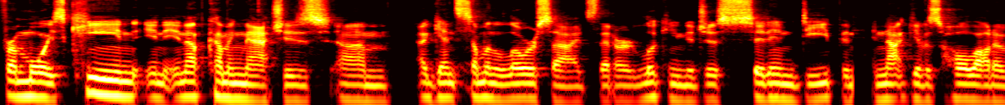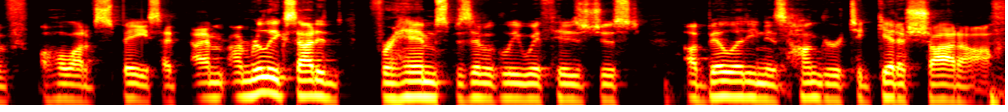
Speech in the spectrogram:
from Moise Kean in, in upcoming matches um, against some of the lower sides that are looking to just sit in deep and, and not give us a whole lot of a whole lot of space. I, I'm I'm really excited for him specifically with his just ability and his hunger to get a shot off,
